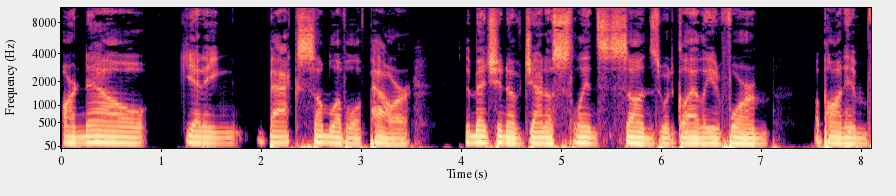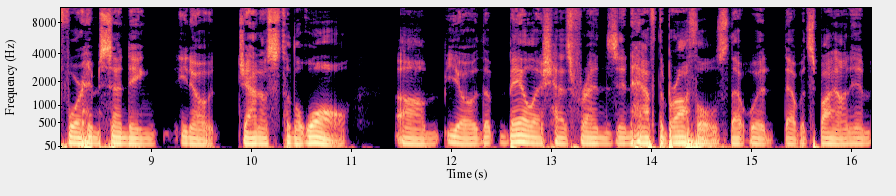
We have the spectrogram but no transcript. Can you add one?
are now getting back some level of power. The mention of Janos Slynt's sons would gladly inform upon him for him sending, you know, Janos to the wall. Um, you know, the Baelish has friends in half the brothels that would that would spy on him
